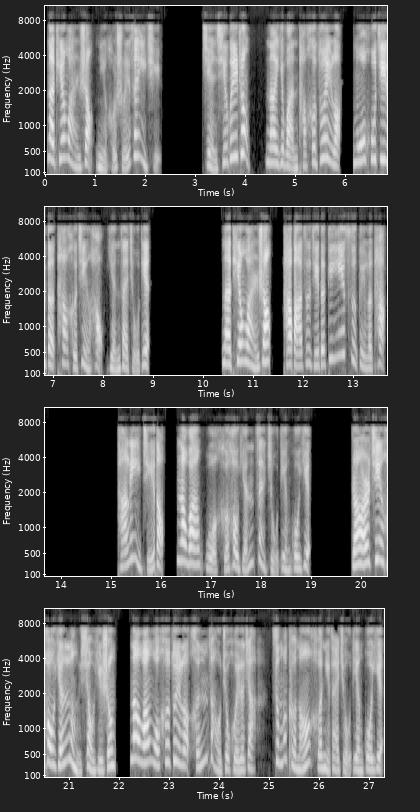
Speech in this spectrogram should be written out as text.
那天晚上你和谁在一起？”简溪微怔，那一晚他喝醉了，模糊记得他和靳浩言在酒店。那天晚上，他把自己的第一次给了他。他立即道：“那晚我和浩言在酒店过夜。”然而靳浩言冷笑一声。那晚我喝醉了，很早就回了家，怎么可能和你在酒店过夜？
